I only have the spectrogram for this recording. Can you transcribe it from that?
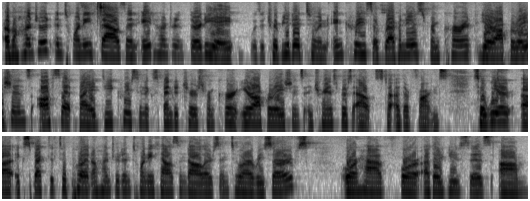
of 120,838 was attributed to an increase of revenues from current year operations offset by a decrease in expenditures from current year operations and transfers out to other funds. So we're uh, expected to put $120,000 into our reserves or have for other uses um,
